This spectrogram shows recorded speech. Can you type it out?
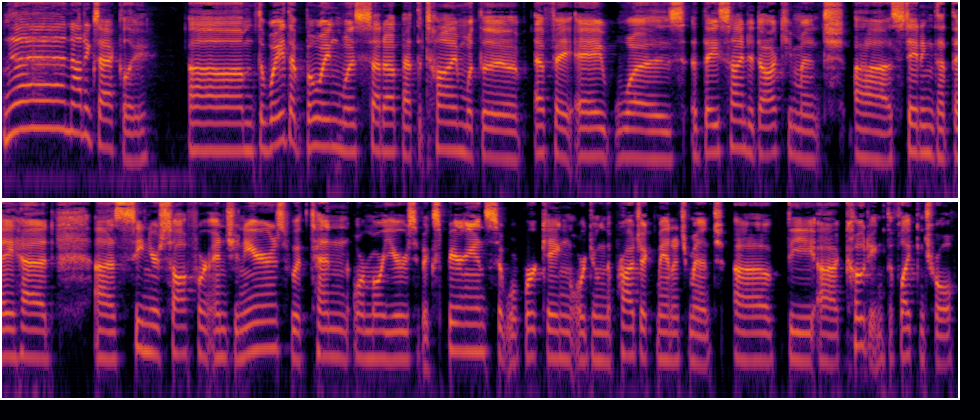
Nah, not exactly. Um, the way that Boeing was set up at the time with the FAA was they signed a document uh, stating that they had uh, senior software engineers with 10 or more years of experience that were working or doing the project management of the uh, coding, the flight control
